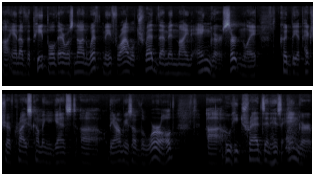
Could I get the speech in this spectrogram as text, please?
uh, and of the people there was none with me, for I will tread them in mine anger. Certainly could be a picture of Christ coming against the armies of the world uh, who he treads in his anger.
